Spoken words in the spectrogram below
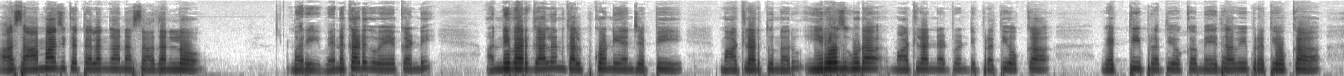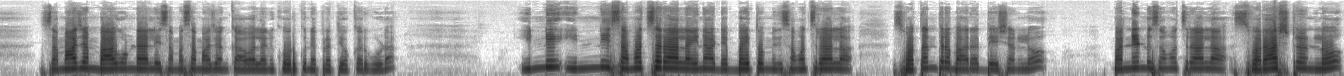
ఆ సామాజిక తెలంగాణ సాధనలో మరి వెనకడుగు వేయకండి అన్ని వర్గాలను కలుపుకోండి అని చెప్పి మాట్లాడుతున్నారు. ఈరోజు కూడా మాట్లాడినటువంటి ప్రతి ఒక్క వ్యక్తి ప్రతి ఒక్క మేధావి ప్రతి ఒక్క సమాజం బాగుండాలి సమసమాజం కావాలని కోరుకునే ప్రతి ఒక్కరు కూడా ఇన్ని ఇన్ని సంవత్సరాలైనా డెబ్బై తొమ్మిది సంవత్సరాల స్వతంత్ర భారతదేశంలో పన్నెండు సంవత్సరాల స్వరాష్ట్రంలో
